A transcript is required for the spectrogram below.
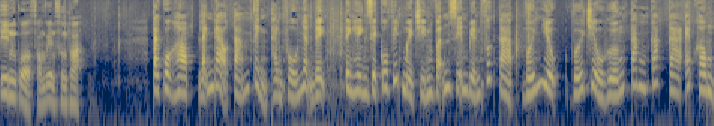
Tin của phóng viên Phương Thoa. Tại cuộc họp, lãnh đạo 8 tỉnh, thành phố nhận định tình hình dịch COVID-19 vẫn diễn biến phức tạp với nhiều với chiều hướng tăng các ca F0.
